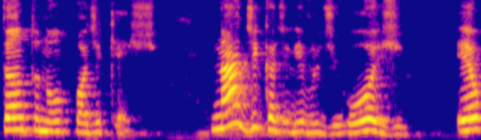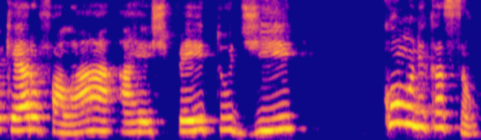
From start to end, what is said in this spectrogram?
tanto no podcast. Na dica de livro de hoje, eu quero falar a respeito de comunicação.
